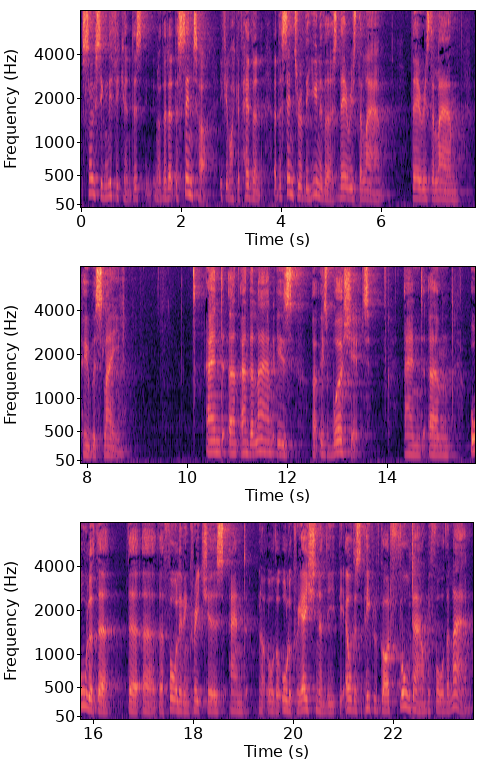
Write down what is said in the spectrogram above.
so significant. You know, that at the center, if you like, of heaven, at the center of the universe, there is the Lamb. There is the Lamb who was slain. And, um, and the Lamb is, uh, is worshipped. And um, all of the, the, uh, the four living creatures and not all, the, all of creation and the, the elders, the people of God, fall down before the Lamb.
